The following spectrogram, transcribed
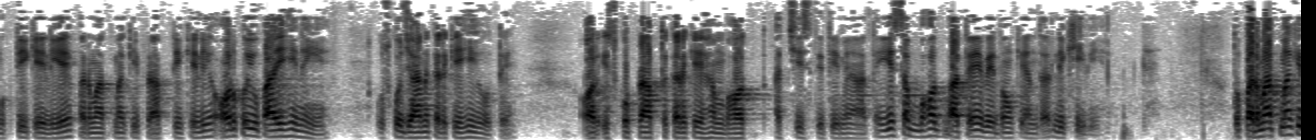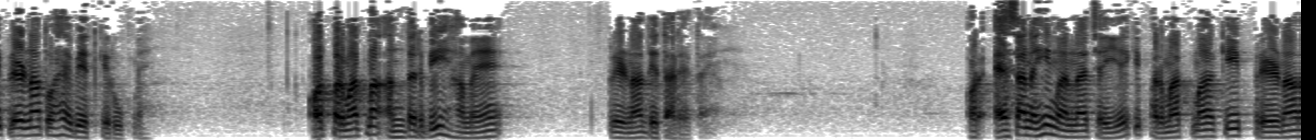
मुक्ति के लिए, परमात्मा की प्राप्ति के लिए और कोई उपाय ही नहीं है। उसको जान करके ही होते हैं। और इसको प्राप्त करके हम बहुत अच्छी स्थिति में आते हैं। ये सब बहुत बातें वेदों के अंदर लिखी हुई हैं। तो परमात्मा की प्रेरणा तो है वेद के रूप में। और परमात्मा अंदर भी हमें प्रेरणा देता रहता है। और ऐसा नहीं मानना चाहिए कि परमात्मा की प्रेरणा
